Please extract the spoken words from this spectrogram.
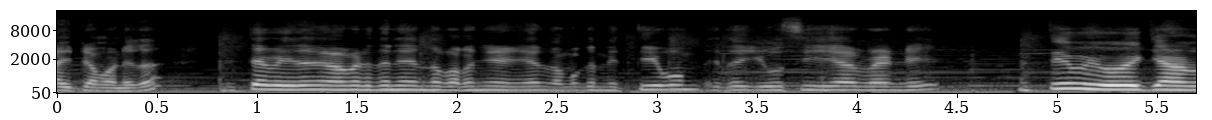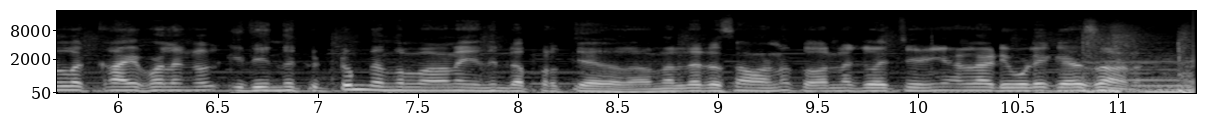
ഐറ്റമാണിത് നിത്യവഴുതന വഴുതന എന്ന് പറഞ്ഞു കഴിഞ്ഞാൽ നമുക്ക് നിത്യവും ഇത് യൂസ് ചെയ്യാൻ വേണ്ടി നിത്യം ഉപയോഗിക്കാനുള്ള കായ്ഫലങ്ങൾ ഇതിൽ നിന്ന് കിട്ടും എന്നുള്ളതാണ് ഇതിന്റെ പ്രത്യേകത. നല്ല രസമാണ്. തോരനൊക്കെ വെച്ച് കഴിഞ്ഞാൽ അടിപൊളി കേസാണ്.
